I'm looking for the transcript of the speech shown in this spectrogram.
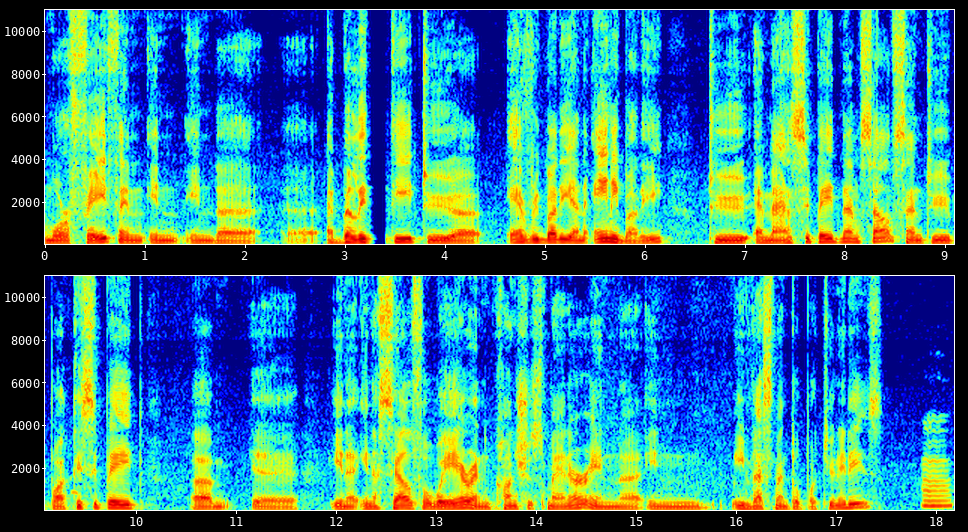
more faith in in in the ability to everybody and anybody to emancipate themselves and to participate um, uh, in a in a self-aware and conscious manner in uh, in investment opportunities? Mm.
